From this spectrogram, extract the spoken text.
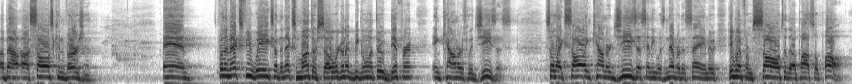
about uh, Saul's conversion. And for the next few weeks or the next month or so, we're going to be going through different encounters with Jesus. So, like Saul encountered Jesus and he was never the same. He went from Saul to the Apostle Paul.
